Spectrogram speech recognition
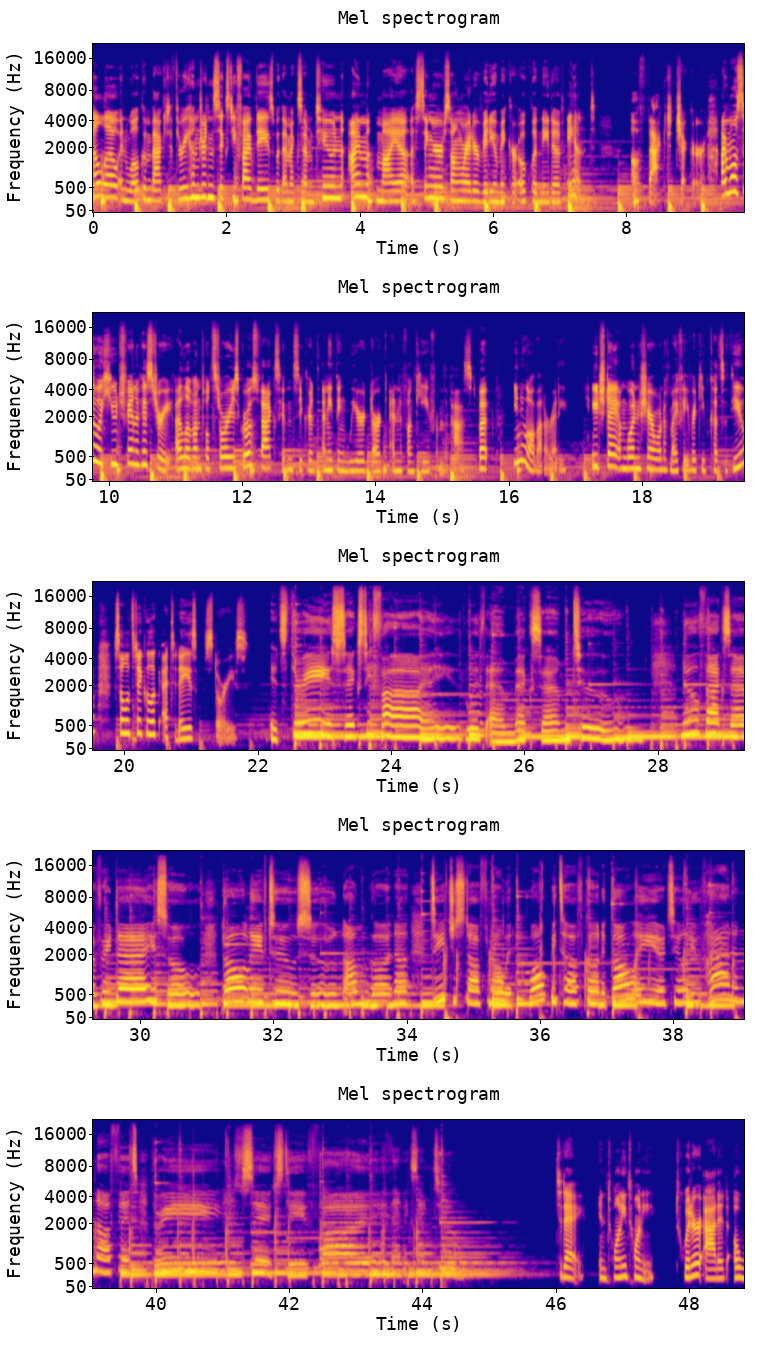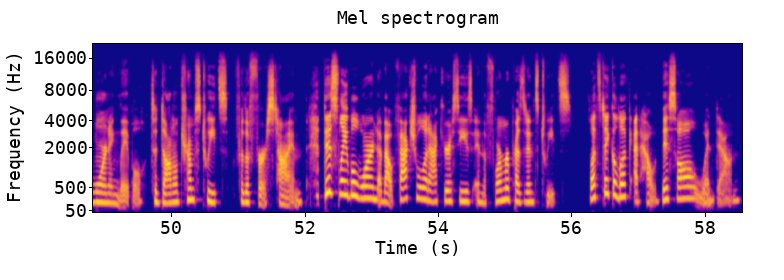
Hello and welcome back to 365 Days with mxmtoon. I'm Maya, a singer, songwriter, videomaker, Oakland native, and a fact checker. I'm also a huge fan of history. I love untold stories, gross facts, hidden secrets, anything weird, dark, and funky from the past. But you knew all that already. Each day, I'm going to share one of my favorite deep cuts with you, so let's take a look at today's stories. It's 365 with mxmtoon. New facts every day, so don't leave too soon. I'm gonna teach you stuff, no, it won't be tough. Gonna go a year till you've had enough. It's 365. Today, in 2020, Twitter added a warning label to Donald Trump's tweets for the first time. This label warned about factual inaccuracies in the former president's tweets. Let's take a look at how this all went down.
